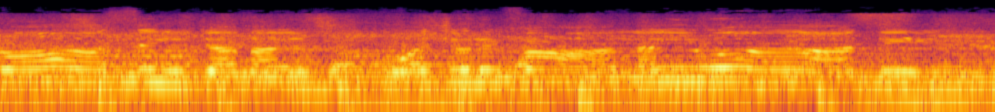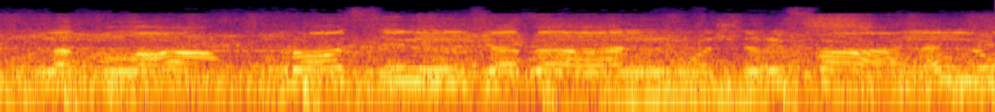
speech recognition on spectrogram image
راس الجبل واشرف على الوادي لطلع رأس الجبل واشرف على الوادي.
